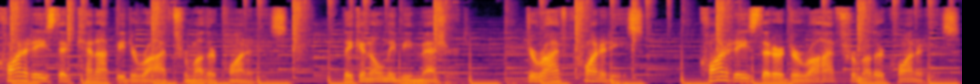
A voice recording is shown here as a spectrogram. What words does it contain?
Quantities that cannot be derived from other quantities. They can only be measured. Derived quantities. Quantities that are derived from other quantities.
